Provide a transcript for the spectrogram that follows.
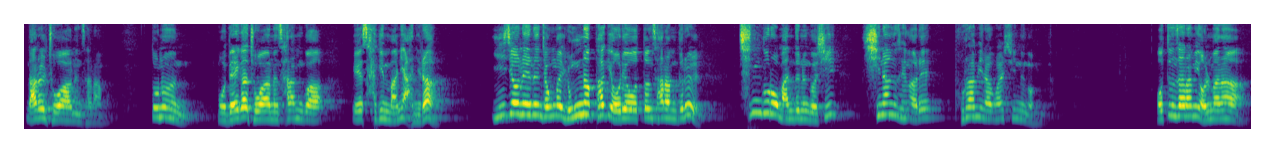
나를 좋아하는 사람, 또는 뭐 내가 좋아하는 사람과의 사귐만이 아니라 이전에는 정말 용납하기 어려웠던 사람들을 친구로 만드는 것이 신앙생활의 보람이라고 할 수 있는 겁니다. 어떤 사람이 얼마나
